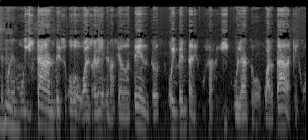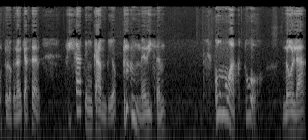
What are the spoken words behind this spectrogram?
se ponen muy distantes o, al revés demasiado atentos o inventan excusas ridículas o coartadas, que es justo lo que no hay que hacer. Fíjate en cambio, me dicen, cómo actuó Lola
